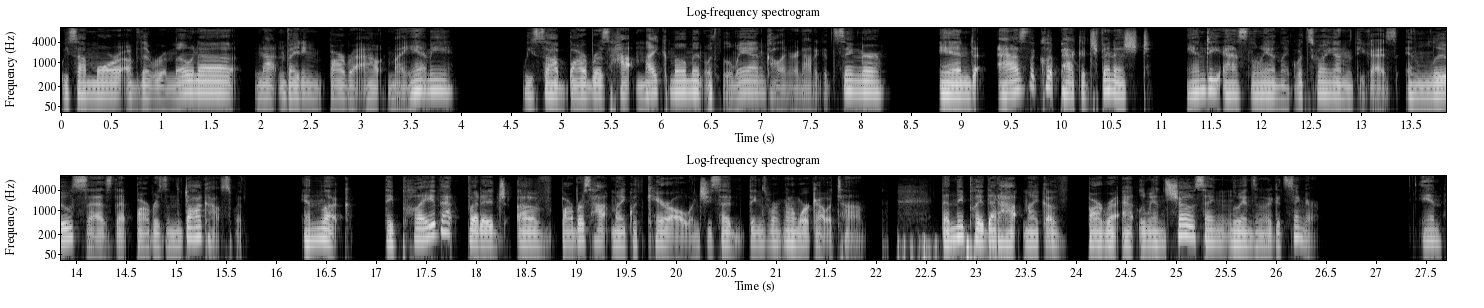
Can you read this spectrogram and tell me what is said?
We saw more of the Ramona not inviting Barbara out in Miami. We saw Barbara's hot mic moment with Luann calling her not a good singer. And as the clip package finished, Andy asked Luann, like, what's going on with you guys? And Lou says that Barbara's in the doghouse with. And look, they play that footage of Barbara's hot mic with Carol when she said things weren't going to work out with Tom. Then they played that hot mic of Barbara at Luann's show saying Luann's not a good singer. And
